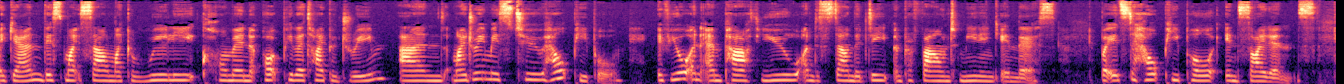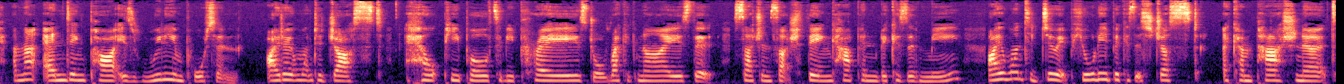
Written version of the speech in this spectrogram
again, this might sound like a really common, popular type of dream, and my dream is to help people. If you're an empath, you understand the deep and profound meaning in this, but it's to help people in silence, and that ending part is really important. I don't want to just help people to be praised or recognized that such and such thing happened because of me. I want to do it purely because it's just a compassionate,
